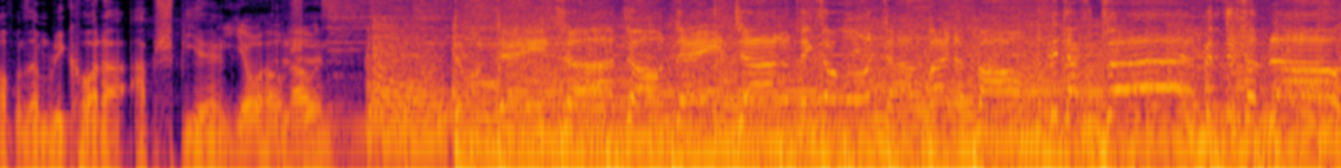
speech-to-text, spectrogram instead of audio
auf unserem Recorder abspielen. Jo, hau Bitte raus. Schön. Don't danger, don't danger, du trinkst auch unterm Weihnachtsbaum. Mittags um zwölf bist du schon blau,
